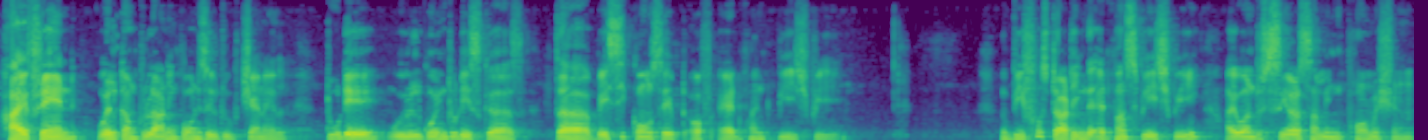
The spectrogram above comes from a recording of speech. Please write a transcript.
Hi friend, welcome to Learning Points YouTube channel. Today we will going to discuss the basic concept of advanced PHP. Before starting the advanced PHP, I want to share some information.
